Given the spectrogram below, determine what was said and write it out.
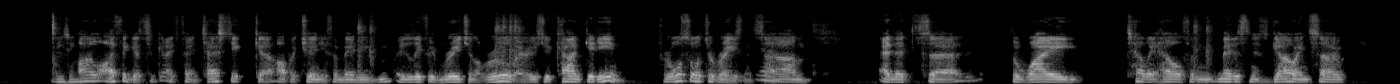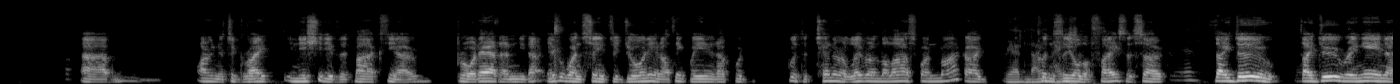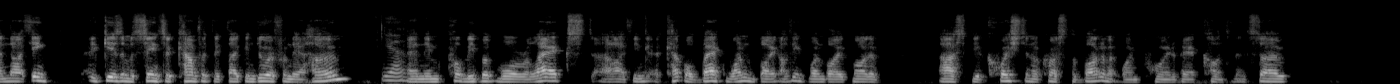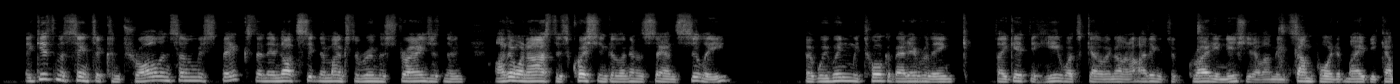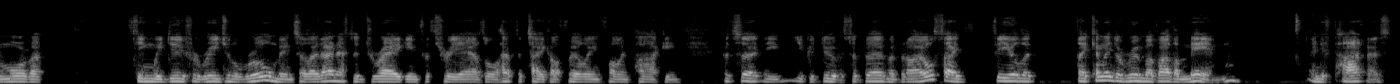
meeting? I, I think it's a, fantastic uh, opportunity for men who live in regional rural areas who can't get in for all sorts of reasons. Yeah. Um, and it's uh, the way telehealth and medicine is going. So um, I mean, it's a great initiative that Mark's, you know, brought out, and you know, everyone seems to join in. I think we ended up with was it ten or eleven on the last one, Mark? I We had nine couldn't see all the faces. So Yeah. they do they do ring in, and I think it gives them a sense of comfort that they can do it from their home, Yeah. and then probably a bit more relaxed. Uh, I think a couple back, one bloke, I think one bloke might have asked me a question across the bottom at one point about continence. So it gives them a sense of control in some respects, and they're not sitting amongst a room of strangers. And I don't want to ask this question because I'm going to sound silly, but we, when we talk about everything, they get to hear what's going on. I think it's a great initiative. I mean, at some point it may become more of a thing we do for regional rural men, so they don't have to drag in for three hours or have to take off early and find parking. But certainly you could do it for suburban. But I also feel that they come into a room of other men, and if partners,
